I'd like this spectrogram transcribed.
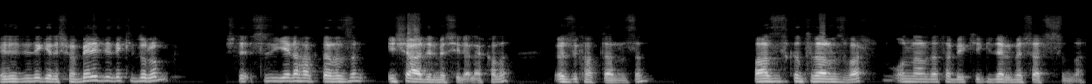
Belediyede gelişme. Belediyedeki durum işte sizin yeni haklarınızın inşa edilmesiyle alakalı. Özlük haklarınızın. Bazı sıkıntılarınız var. Onlar da tabii ki giderilmesi açısından.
